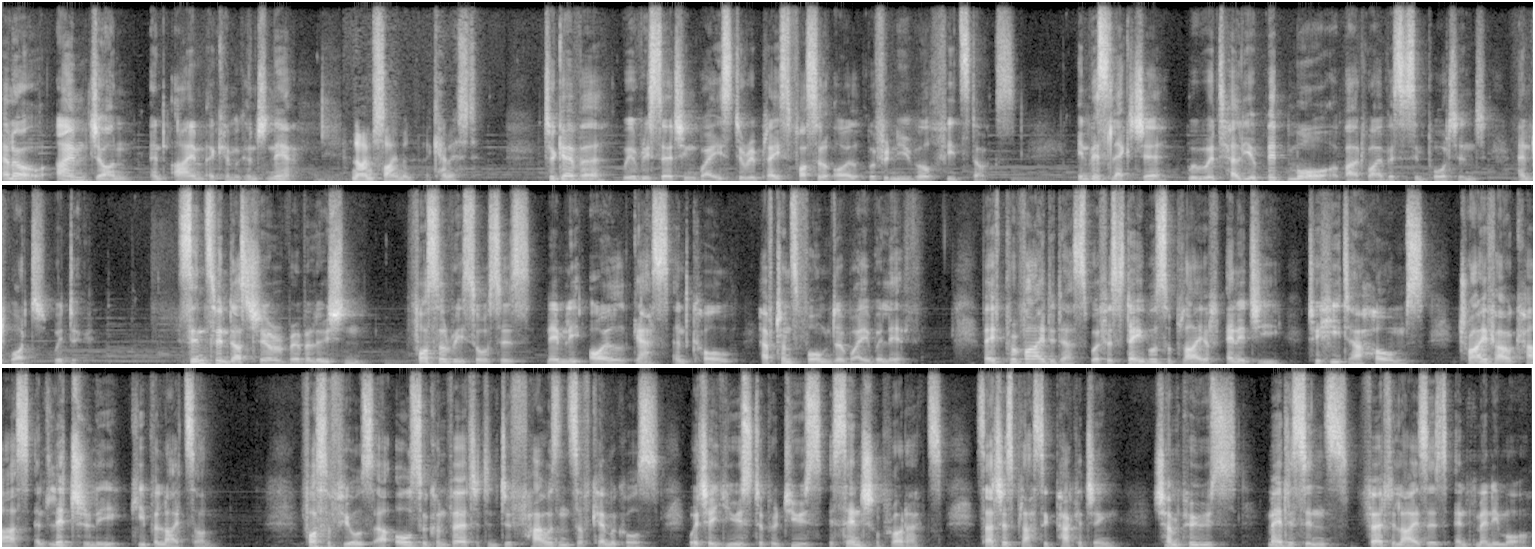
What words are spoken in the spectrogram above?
Hello, I'm John and I'm a chemical engineer. And I'm Simon, a chemist. Together, we're researching ways to replace fossil oil with renewable feedstocks. In this lecture, we will tell you a bit more about why this is important and what we do. Since the Industrial Revolution, fossil resources, namely oil, gas and coal, have transformed the way we live. They've provided us with a stable supply of energy to heat our homes, drive our cars and literally keep the lights on. Fossil fuels are also converted into thousands of chemicals which are used to produce essential products such as plastic packaging, shampoos, medicines, fertilizers and many more.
